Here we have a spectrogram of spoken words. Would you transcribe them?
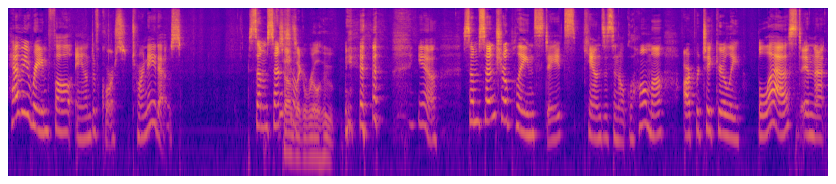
heavy rainfall, and, of course, tornadoes. Some central Sounds like a real hoop. yeah. Some Central Plains states, Kansas and Oklahoma, are particularly blessed in that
